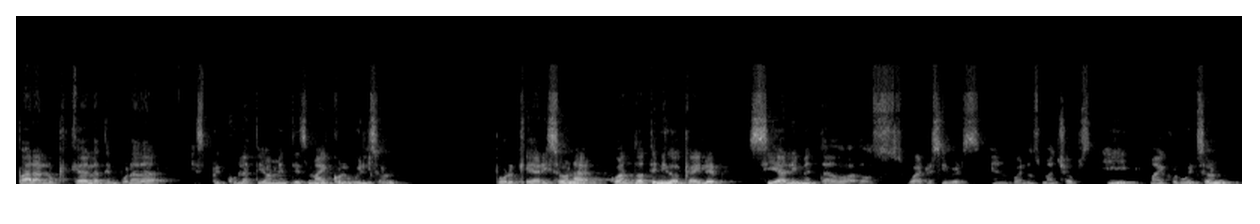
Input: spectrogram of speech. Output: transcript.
para lo que queda de la temporada especulativamente es Michael Wilson, porque Arizona, cuando ha tenido a Kyler, sí ha alimentado a dos wide receivers en buenos matchups y Michael Wilson,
